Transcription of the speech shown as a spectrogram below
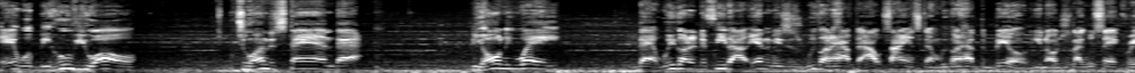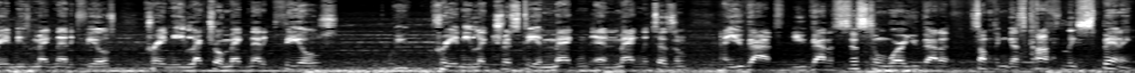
it would behoove you all to understand that the only way that we're going to defeat our enemies is we're going to have to outscience them. We're going to have to build, you know, just like we said, create these magnetic fields, creating electromagnetic fields. Creating electricity and mag and magnetism, and you got you got a system where you got a something that's constantly spinning,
